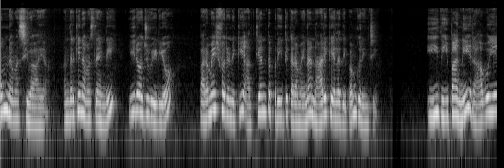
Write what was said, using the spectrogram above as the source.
ఓం నమ శివాయ. అందరికీ నమస్తే అండి. ఈరోజు వీడియో పరమేశ్వరునికి అత్యంత ప్రీతికరమైన నారికేల దీపం గురించి. ఈ దీపాన్ని రాబోయే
